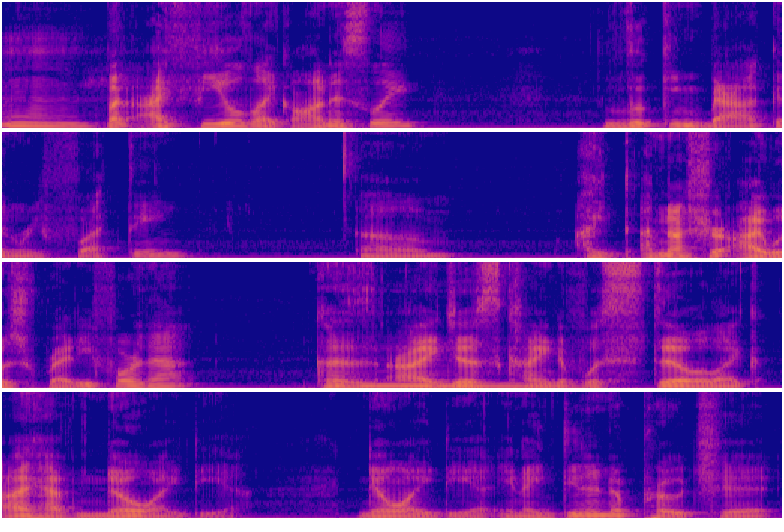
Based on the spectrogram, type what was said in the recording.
Mm. But I feel like honestly, looking back and reflecting, um, I I'm not sure I was ready for that because mm. I just mm. kind of was still like I have no idea, no idea, and I didn't approach it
